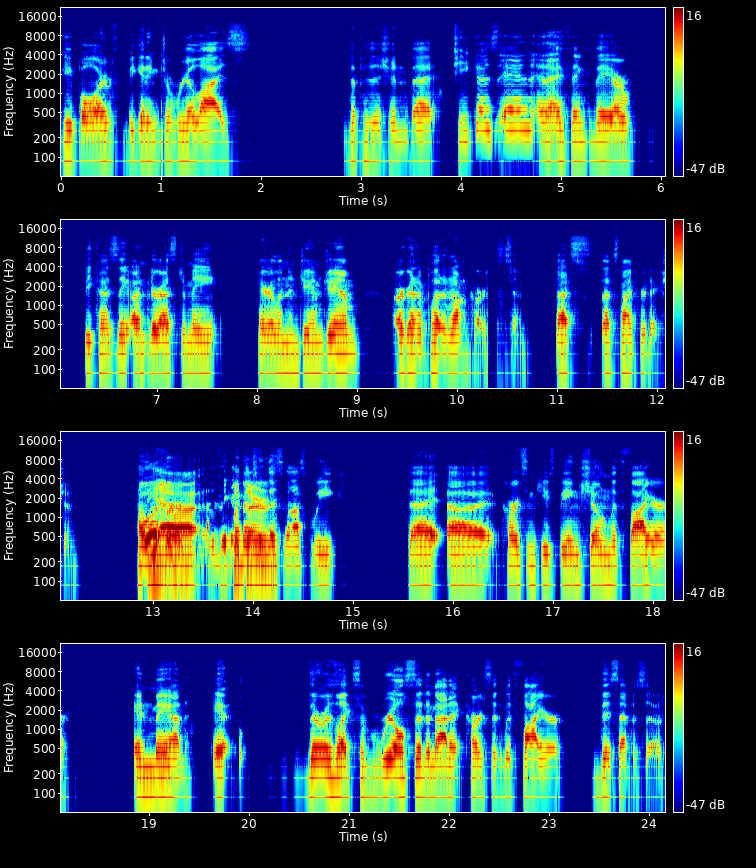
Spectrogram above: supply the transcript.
people are beginning to realize the position that Tika's in and I think they are because they underestimate Carolyn and Jam Jam are going to put it on Carson. That's that's my prediction. However, Yeah, I think I they're- mentioned this last week that uh Carson keeps being shown with fire and man, it there was like some real cinematic Carson with fire this episode.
